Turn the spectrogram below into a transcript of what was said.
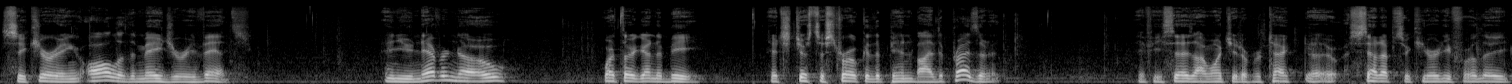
securing all of the major events. And you never know what they're going to be. It's just a stroke of the pen by the president. If he says, I want you to protect, uh, set up security for the,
